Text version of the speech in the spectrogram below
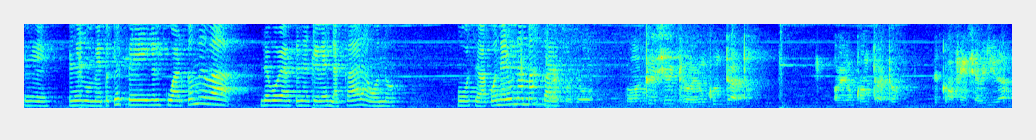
eh, en el momento que esté en el cuarto me va, le voy a tener que ver la cara o no. O se va a poner una máscara. Eso yo, decía que va a haber un contrato, va a haber un contrato de confidencialidad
